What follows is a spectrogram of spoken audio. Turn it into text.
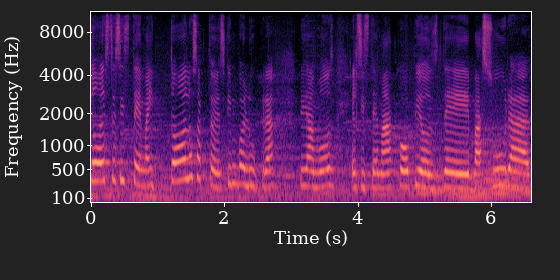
todo este sistema y todos los actores que involucra digamos, el sistema de acopios, de basuras,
